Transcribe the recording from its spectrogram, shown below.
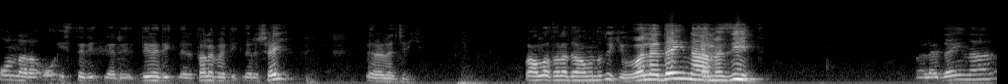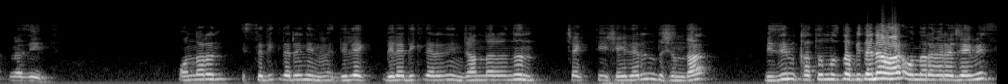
onlara o istedikleri, diledikleri, talep ettikleri şey verilecek. Ve Allah Teala devamında diyor ki: "Veledeyna mezid." ve ledeyna mezid. Onların istediklerinin ve dilek, dilediklerinin, canlarının çektiği şeylerin dışında bizim katımızda bir de ne var onlara vereceğimiz?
